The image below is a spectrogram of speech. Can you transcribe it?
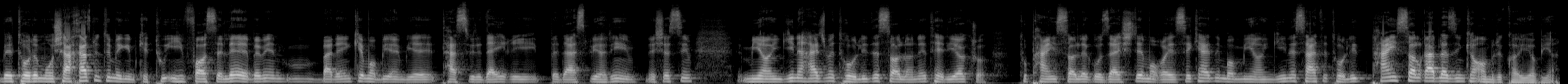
به طور مشخص می‌تونیم بگیم که تو این فاصله ببین برای اینکه ما بیایم یه تصویر دقیقی به دست بیاریم نشستیم میانگین حجم تولید سالانه تریاک رو تو پنج سال گذشته مقایسه کردیم با میانگین سطح تولید پنج سال قبل از اینکه آمریکایی‌ها بیان.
